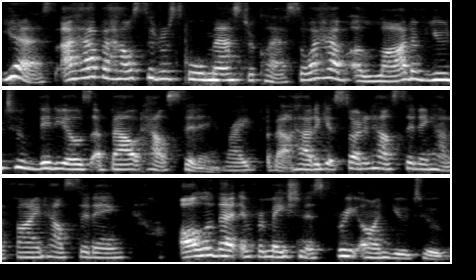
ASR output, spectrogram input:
Yes, I have a house sitter school masterclass. So I have a lot of YouTube videos about house sitting, right? About how to get started house sitting, how to find house sitting. All of that information is free on YouTube.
